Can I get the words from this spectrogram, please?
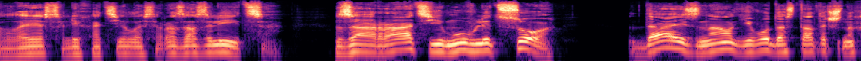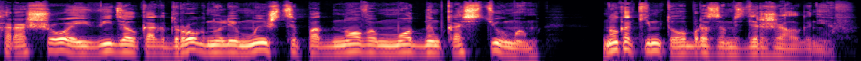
Лесли хотелось разозлиться, заорать ему в лицо. Дай знал его достаточно хорошо и видел, как дрогнули мышцы под новым модным костюмом, но каким-то образом сдержал гнев.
